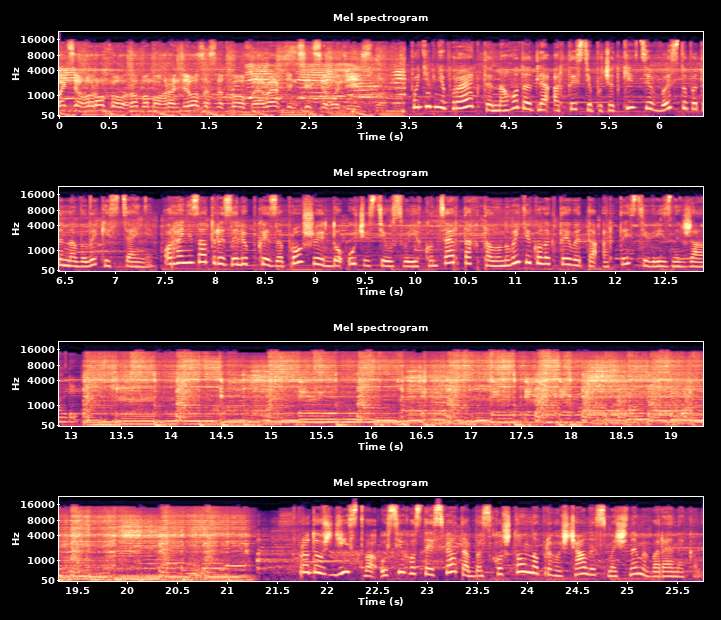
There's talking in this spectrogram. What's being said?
ми цього року робимо грандіозний святковий фейерверк в кінці цього дійства. Подібні проекти нагода для артистів-початківців виступити на великій сцені. Організатори залюбки запрошують до участі у своїх концертах талановиті колективи та артистів різних жанрів. Впродовж дійства усіх гостей свята безкоштовно пригощали смачними варениками.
